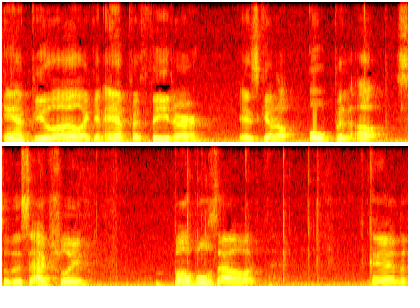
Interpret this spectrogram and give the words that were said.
ampulla, like an amphitheater, is going to open up. So this actually bubbles out, and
